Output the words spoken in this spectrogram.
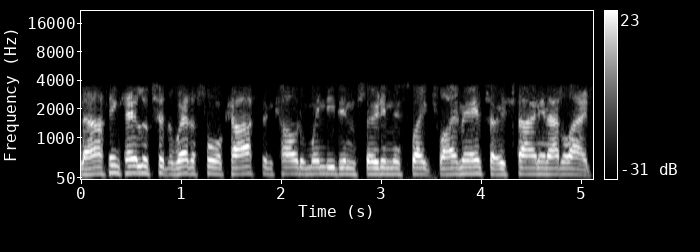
No, I think he looks at the weather forecast and cold and windy didn't suit him this week, man. so he's staying in Adelaide.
